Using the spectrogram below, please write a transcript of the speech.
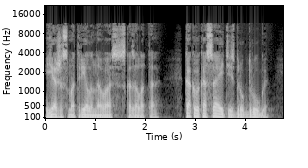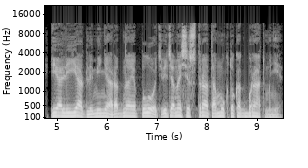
«Я же смотрела на вас», — сказала та, — «как вы касаетесь друг друга. И Алия для меня родная плоть, ведь она сестра тому, кто как брат мне.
